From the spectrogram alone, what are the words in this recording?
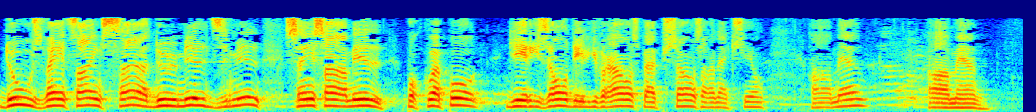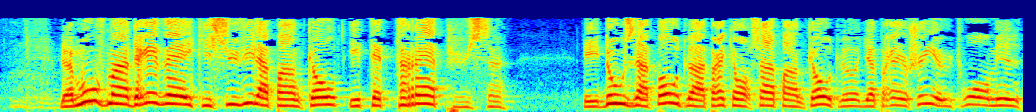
12, 25, 100, 2000, 10 000, 500 000, pourquoi pas guérison, délivrance, par puissance en action. Amen. Amen. Le mouvement de réveil qui suivit la Pentecôte était très puissant les douze apôtres, après qu'ils ont reçu la Pentecôte, là, il a prêché, il y a eu trois mille.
